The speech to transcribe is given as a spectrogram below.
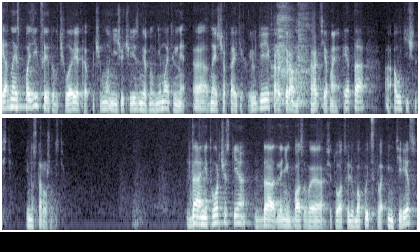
И одна из позиций этого человека, почему они еще чрезмерно внимательны, э, одна из черта этих людей характерна, характерная, это а, аутичность и настороженность. Да, они творческие, да, для них базовая ситуация любопытство, интерес,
